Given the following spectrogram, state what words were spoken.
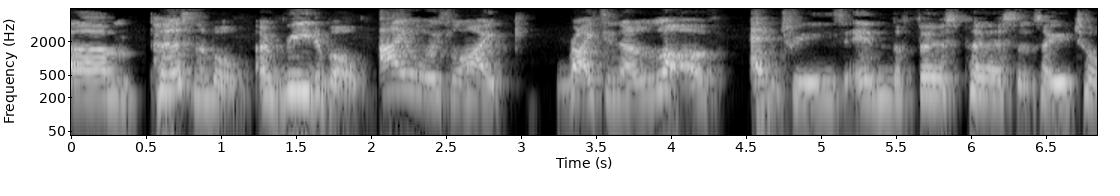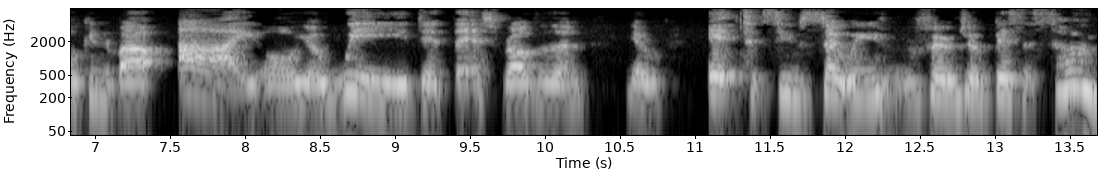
um, personable and readable. I always like writing a lot of entries in the first person. So you're talking about I or you know we did this rather than you know it seems so when you refer to a business so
